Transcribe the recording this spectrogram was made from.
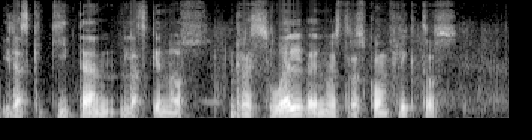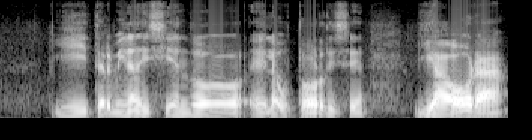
y las que quitan, las que nos resuelven nuestros conflictos. Y termina diciendo el autor, dice, y ahora,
